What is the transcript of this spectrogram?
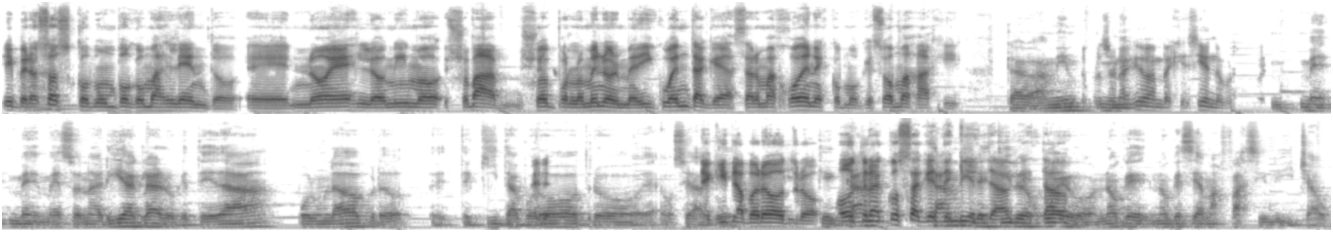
Sí, pero sos como un poco más lento. Eh, no es lo mismo. Yo, va, yo por lo menos me di cuenta que hacer más joven es como que sos más ágil. Claro, a mí. El personaje va envejeciendo. Me, me, sonaría, claro, que te da por un lado, pero eh, te quita por otro. Eh, o sea, te quita por otro. Otra cosa que te quita. el estilo de juego, no que, no que sea más fácil y chau.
